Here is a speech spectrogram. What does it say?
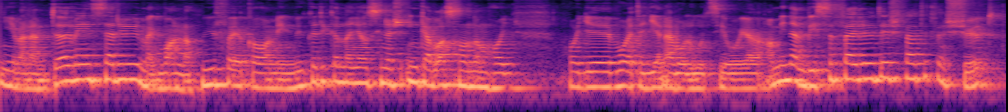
nyilván nem törvényszerű, meg vannak műfajok, ahol még működik a nagyon színes. Inkább azt mondom, hogy, hogy volt egy ilyen evolúciója, ami nem visszafejlődés feltétlenül, sőt,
